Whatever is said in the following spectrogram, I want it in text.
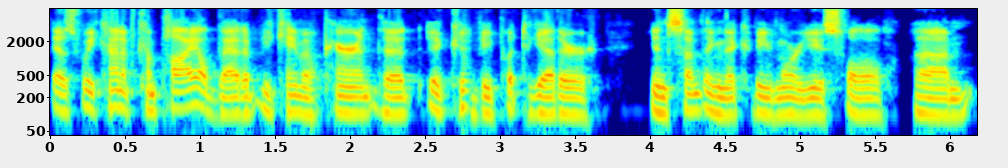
as we kind of compiled that, it became apparent that it could be put together in something that could be more useful um,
